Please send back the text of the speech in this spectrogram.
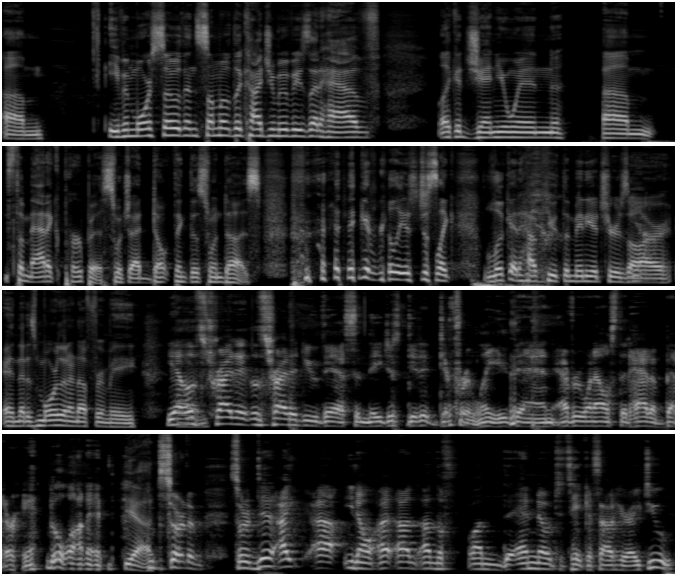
um, even more so than some of the kaiju movies that have like a genuine um, thematic purpose, which I don't think this one does. I think it really is just like look at how cute the miniatures yeah. are, and that is more than enough for me. Yeah, um, let's try to let's try to do this, and they just did it differently than everyone else that had a better handle on it. Yeah, sort of sort of did. I uh, you know on, on the on the end note to take us out here, I do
